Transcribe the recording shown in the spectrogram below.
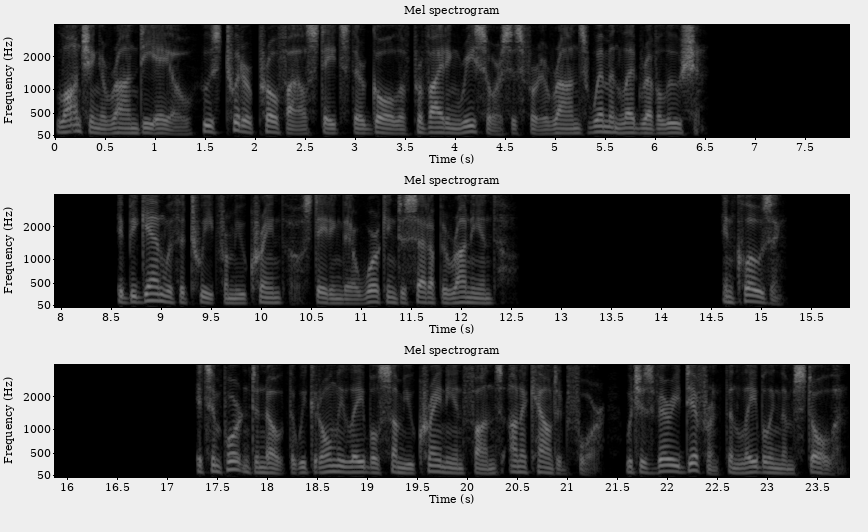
launching Iran DAO, whose Twitter profile states their goal of providing resources for Iran's women-led revolution. It began with a tweet from Ukraine stating they are working to set up Iran DAO. In closing, it's important to note that we could only label some Ukrainian funds unaccounted for, which is very different than labeling them stolen.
